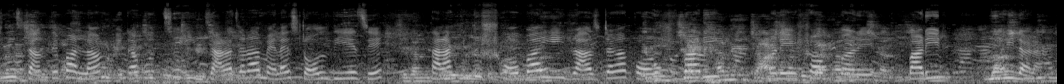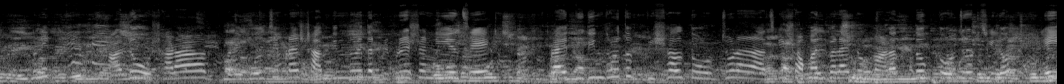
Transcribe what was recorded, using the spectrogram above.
জিনিস জানতে পারলাম, এটা হচ্ছে এই যারা যারা মেলায় স্টল দিয়েছে, তারা কিন্তু সবাই এই রাজডাঙ্গা কসবাড়ি মানে সব মানে বাড়ির মহিলারা। মানে কি ভালো, সারা মানে বলছে প্রায় সাত দিন ধরে তার প্রিপারেশন নিয়েছে, প্রায় দুদিন ধরে তো বিশাল তোড়জোড়, আর আজকে সকালবেলায় তো মারাত্মক তোড়জোড় ছিল এই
